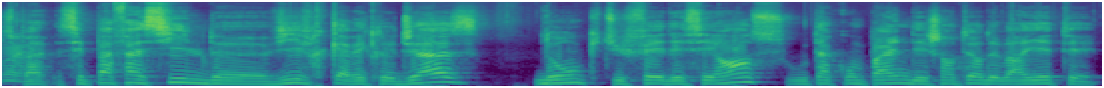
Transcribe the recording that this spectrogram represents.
C'est pas- C'est pas facile de vivre qu'avec le jazz, donc tu fais des séances où tu accompagnes des chanteurs de variété.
